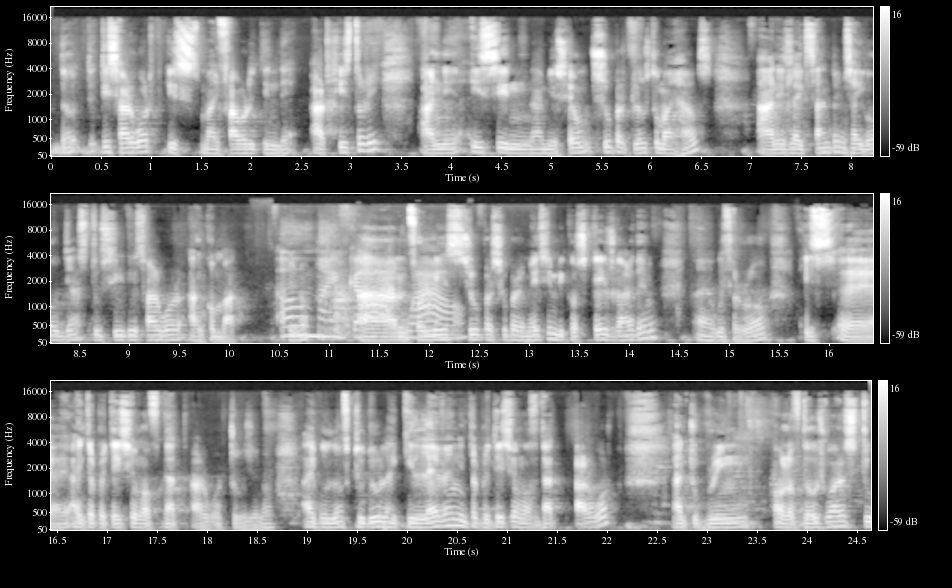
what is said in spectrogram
the, this artwork is my favorite in the art history, and it's in a museum super close to my house. And it's like sometimes I go just to see this artwork and come back. You Oh know? my God, And for me, it's super super amazing because Chaos Garden uh, with Elrow is uh, an interpretation of that artwork too. You know, I would love to do like eleven interpretation of that artwork, and to bring all of those ones to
